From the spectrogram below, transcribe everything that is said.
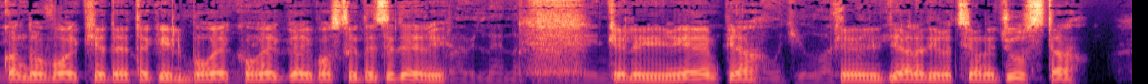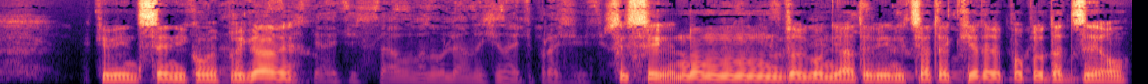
quando voi chiedete che il Bore corregga i vostri desideri, che li riempia, che gli dia la direzione giusta, che vi insegni come pregare? Sì, sì, non vergognatevi, iniziate a chiedere proprio da zero.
